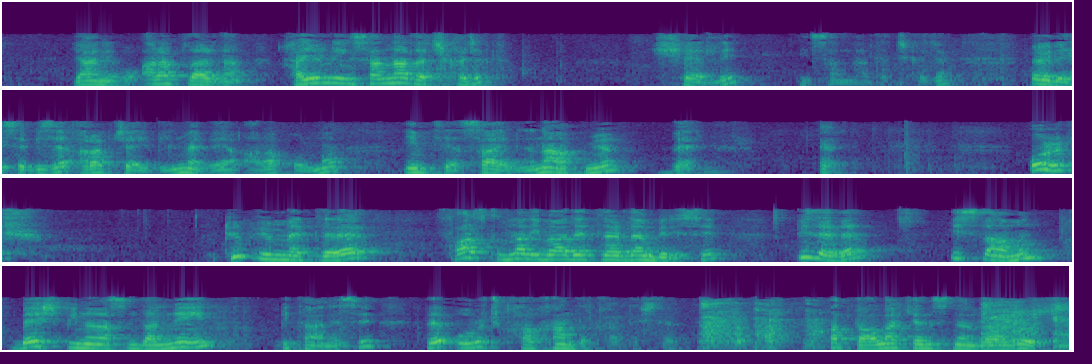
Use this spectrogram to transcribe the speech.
Yani o Araplardan hayırlı insanlar da çıkacak, şerli insanlar da çıkacak. Öyleyse bize Arapçayı bilme veya Arap olma imtiyaz sahibine ne yapmıyor? Vermiyor. Evet. Oruç tüm ümmetlere farz kılınan ibadetlerden birisi. Bize de İslam'ın beş binasından neyi? Bir tanesi ve oruç kalkandır kardeşlerim. Hatta Allah kendisinden razı olsun.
